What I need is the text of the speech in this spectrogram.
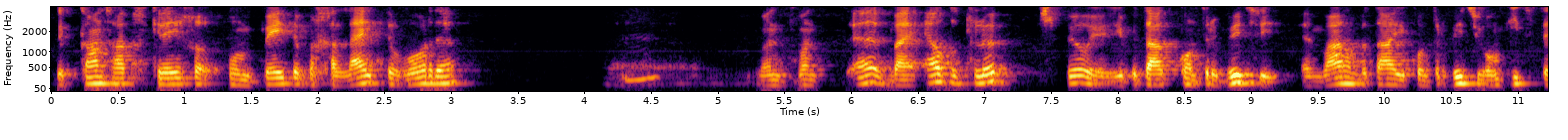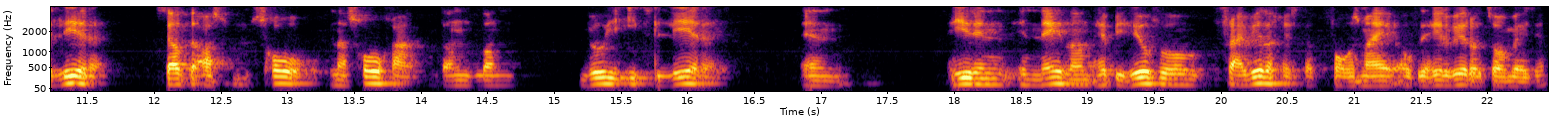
de kans had gekregen om beter begeleid te worden. eh, want want eh, bij elke club speel je, je betaalt contributie. En waarom betaal je contributie? Om iets te leren. Hetzelfde als school, naar school gaan. Dan, dan wil je iets leren. En hier in, in Nederland heb je heel veel vrijwilligers, dat volgens mij over de hele wereld zo'n beetje.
